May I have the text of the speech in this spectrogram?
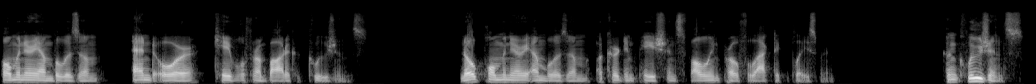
pulmonary embolism, and or caval thrombotic occlusions. No pulmonary embolism occurred in patients following prophylactic placement. Conclusions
